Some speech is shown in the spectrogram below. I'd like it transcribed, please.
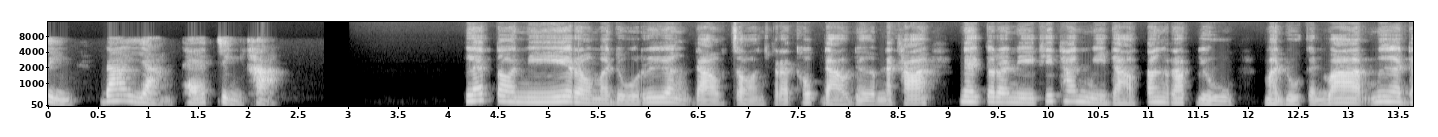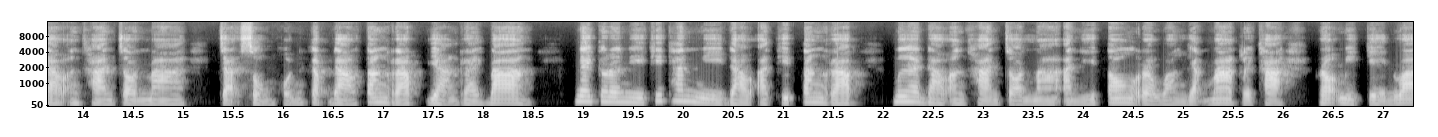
สิ่งได้อย่างแท้จริงค่ะ และตอนนี้เรามาดูเรื่องดาวจรกระทบดาวเดิมนะคะ ในกรณีที่ท่านมีดาวตั้งรับอยู่ มาดูกันว่าเมื่อดาวอังคารจรมา จะส่งผลกับดาวตั้งรับอย่างไรบ้าง ในกรณีที่ท่านมีดาวอาทิตย์ตั้งรับ เมื่อดาวอังคารจรมาอันนี้ต้องระวังอย่างมากเลยค่ะ เพราะมีเกณฑ์ว่า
